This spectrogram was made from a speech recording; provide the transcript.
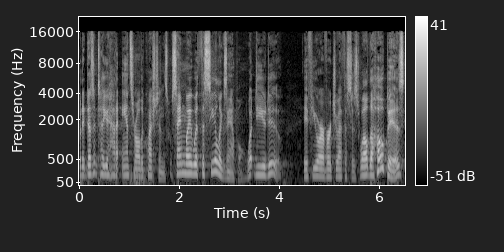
but it doesn't tell you how to answer all the questions. Same way with the seal example. What do you do? if you are a virtue ethicist? Well, the hope is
